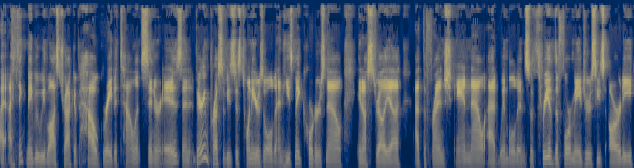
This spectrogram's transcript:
I, I, think maybe we lost track of how great a talent Sinner is, and very impressive. He's just 20 years old, and he's made quarters now in Australia, at the French, and now at Wimbledon. So three of the four majors, he's already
